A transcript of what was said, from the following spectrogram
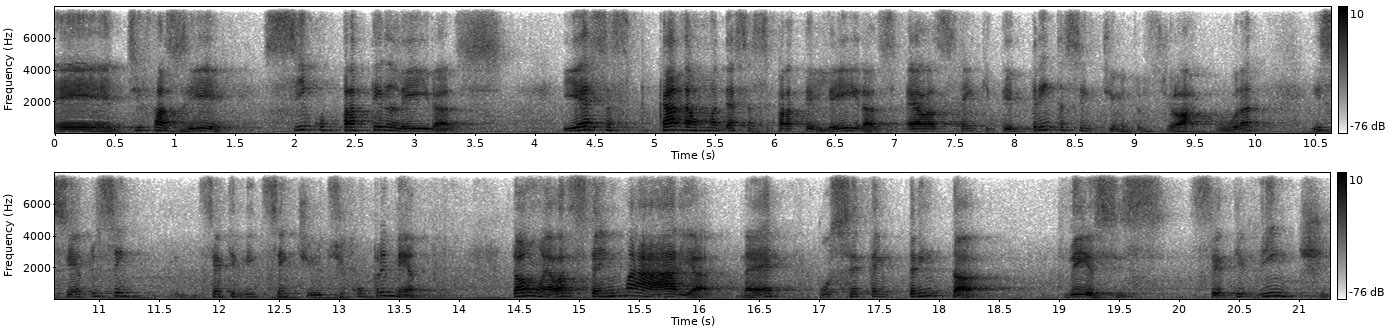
é, de fazer cinco prateleiras. E essas, cada uma dessas prateleiras, elas têm que ter 30 centímetros de largura e 120 centímetros de comprimento. Então, elas têm uma área, né? Você tem 30 vezes 120,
